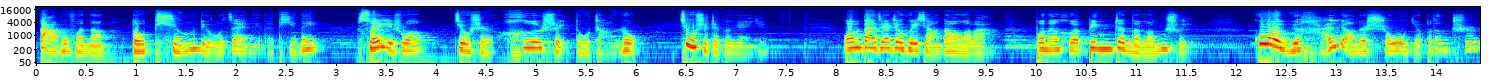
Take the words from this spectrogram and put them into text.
大部分呢都停留在你的体内。所以说，就是喝水都长肉，就是这个原因。我们大家这回想到了吧？不能喝冰镇的冷水。过于寒凉的食物也不能吃，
